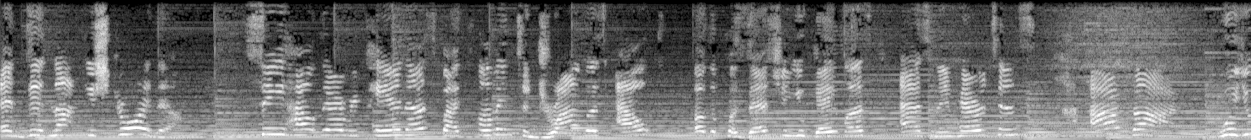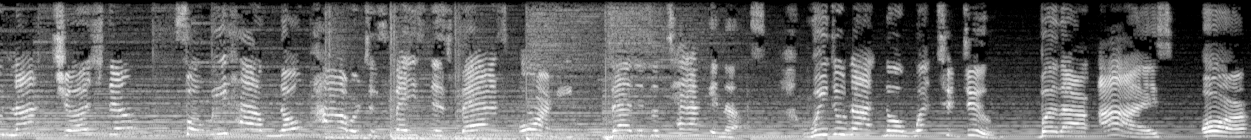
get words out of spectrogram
and did not destroy them. See how they're repaying us by coming to drive us out of the possession you gave us as an inheritance? Our God, will you not judge them? For we have no power to face this vast army that is attacking us. We do not know what to do, but our eyes are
